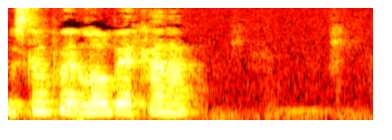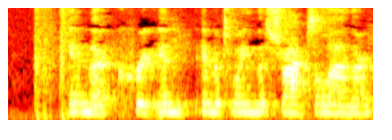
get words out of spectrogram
just gonna put a little bit kind of in the in in between the straps of leather.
